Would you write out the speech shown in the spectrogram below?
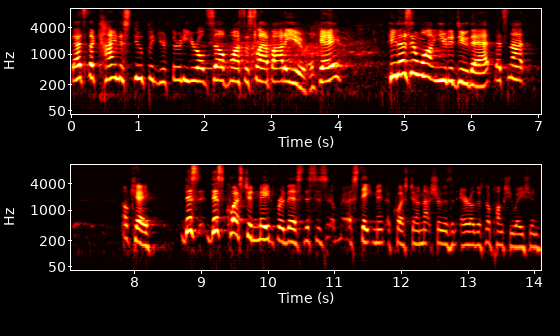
That's the kind of stupid your 30 year old self wants to slap out of you. Okay, he doesn't want you to do that. That's not Okay, this, this question made for this, this is a statement, a question. I'm not sure there's an arrow, there's no punctuation.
